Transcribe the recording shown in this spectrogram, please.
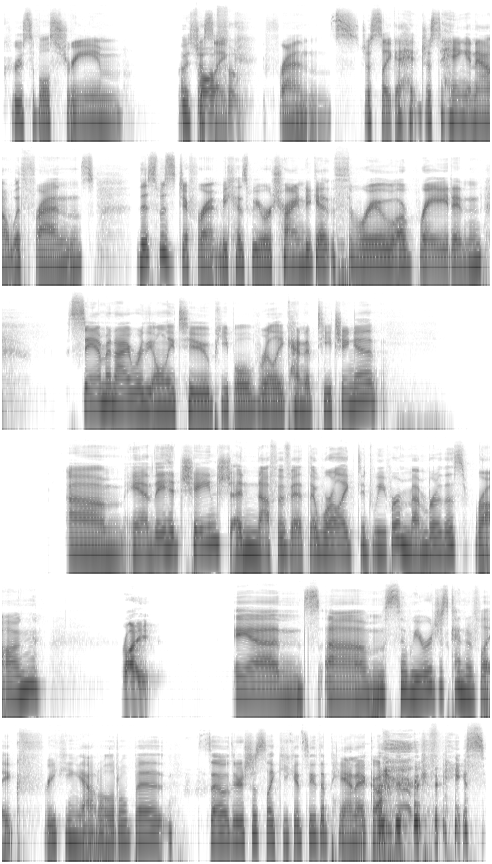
crucible stream with That's just awesome. like friends, just like a, just hanging out with friends. This was different because we were trying to get through a raid, and Sam and I were the only two people really kind of teaching it. Um, and they had changed enough of it that we're like, did we remember this wrong? right. And um, so we were just kind of like freaking out a little bit. So there's just like you can see the panic on our faces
